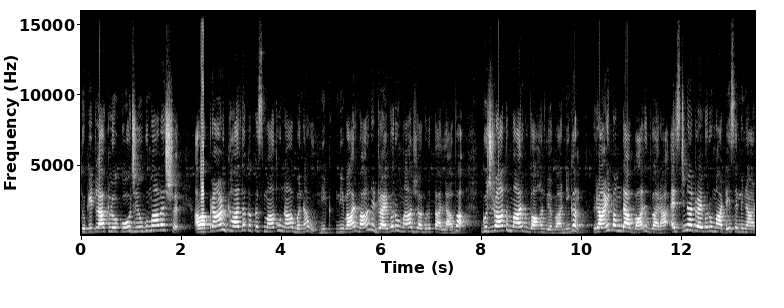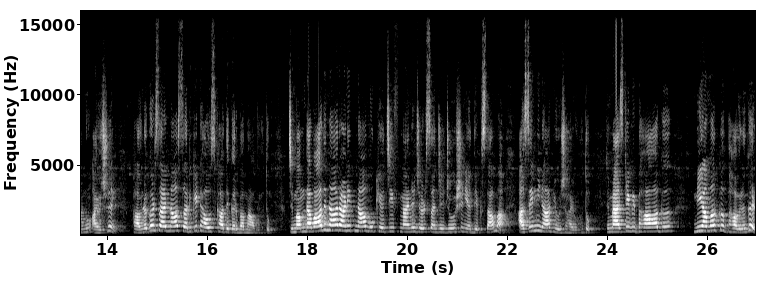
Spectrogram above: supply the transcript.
તો કેટલાક લોકો જીવ ગુમાવે છે. આવા પ્રાણઘાતક અકસ્માતોના બનાવો નિવારવા અને ડ્રાઈવરોમાં જાગૃતતા લાવવા ગુજરાત માર્ગ વાહન વ્યવહાર નિગમ, રાણીપ અમદાવાદ દ્વારા એસટીના ડ્રાઈવરો માટે સેમિનારનું આયોજન ભાવનગર શહેરના સર્કિટ હાઉસ ખાતે કરવામાં આવ્યું હતું, જેમાં અમદાવાદના રાણીપના મુખ્ય ચીફ મેનેજર સંજય જોશીની અધ્યક્ષતામાં આ સેમિનાર યોજાયો હતો, જેમાં એસટી વિભાગ નિયામક ભાવનગર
